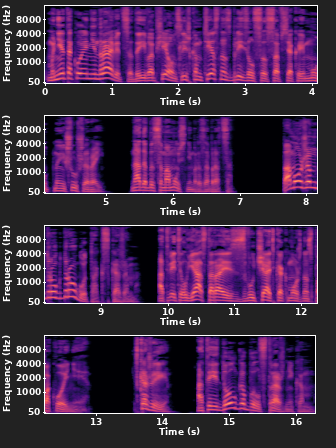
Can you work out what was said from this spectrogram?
Мне такое не нравится, да и вообще он слишком тесно сблизился со всякой мутной шушерой. Надо бы самому с ним разобраться. «Поможем друг другу, так скажем», — ответил я, стараясь звучать как можно спокойнее. «Скажи, а ты долго был стражником?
